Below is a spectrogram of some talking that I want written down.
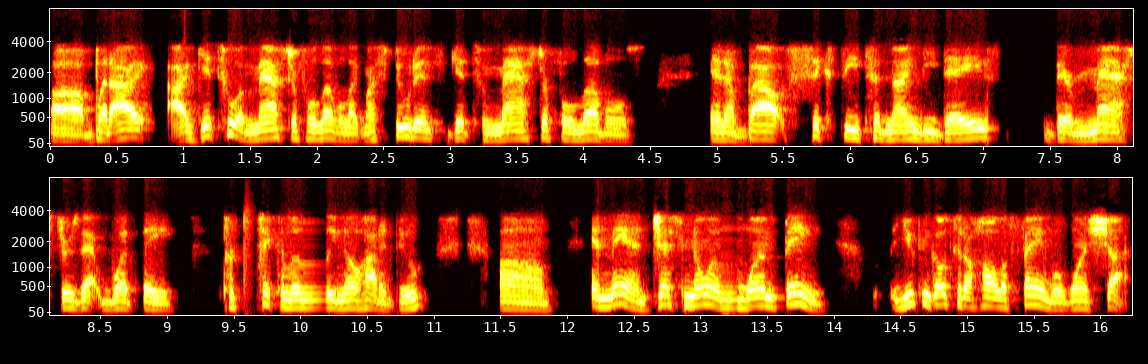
Uh, but I, I get to a masterful level. Like my students get to masterful levels in about 60 to 90 days they're masters at what they particularly know how to do. Um, and man, just knowing one thing, you can go to the Hall of Fame with one shot.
